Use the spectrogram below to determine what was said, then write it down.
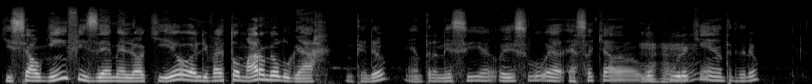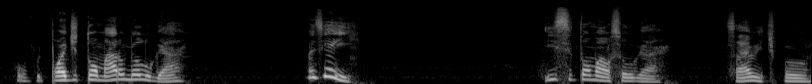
que se alguém fizer melhor que eu, ele vai tomar o meu lugar, entendeu? Entra nesse, esse, é, essa que é a loucura Uhum. que entra, entendeu? Pode tomar o meu lugar. Mas e aí? E se tomar o seu lugar? Sabe? Tipo,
